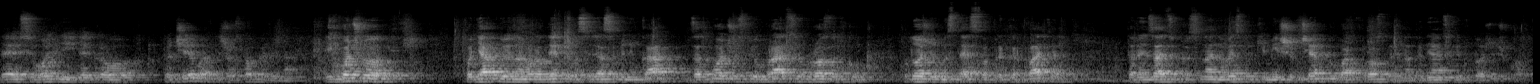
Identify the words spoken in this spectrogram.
де сьогодні йде кровоточива і жорстока війна. І хочу подякую нагородити Василя Семенюка за творчу співпрацю в розвитку художнього мистецтва Прикарпаття та організацію персональної виставки Мій Шевченко в арт-просторі Надвірнянської художньої школи. Все.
